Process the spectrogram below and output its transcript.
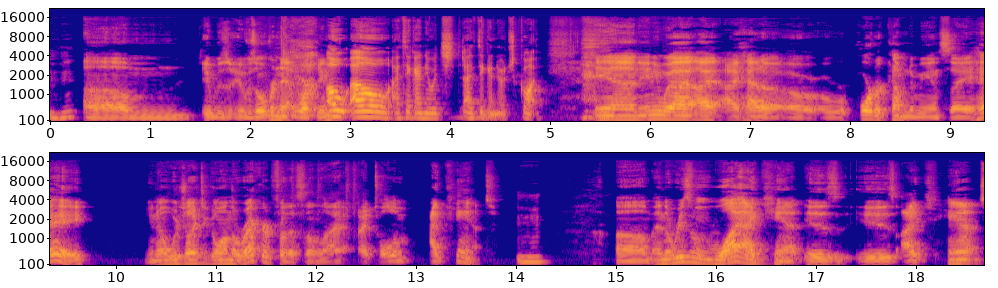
Mhm. Um, it was it was over networking. Oh, oh, I think I knew what. You, I think I know what you're going. And anyway, I, I, had a, a, a reporter come to me and say, "Hey, you know, would you like to go on the record for this?" And I, I told him I can't. Mhm. Um, and the reason why I can't is is I can't,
